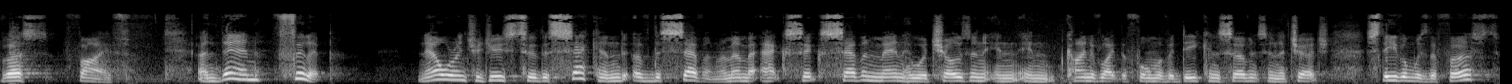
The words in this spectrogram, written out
Verse 5. And then Philip. Now we're introduced to the second of the seven. Remember Acts 6, seven men who were chosen in, in kind of like the form of a deacon, servants in the church. Stephen was the first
